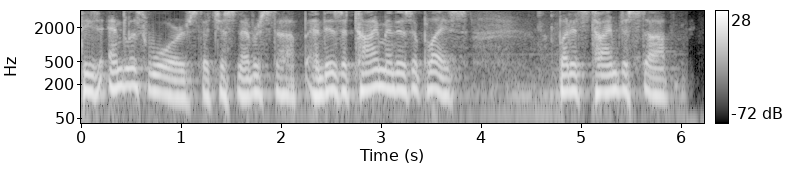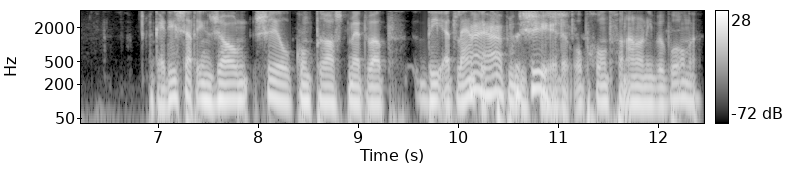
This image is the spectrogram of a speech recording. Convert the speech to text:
these endless wars that just never stop. And there's a time and there's a place, but it's time to stop. Oké, dit staat in zo'n schril contrast met wat The Atlantic Ja, ja, publiceerde precies. op grond van anonieme bronnen.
